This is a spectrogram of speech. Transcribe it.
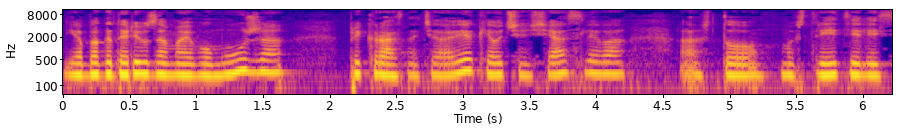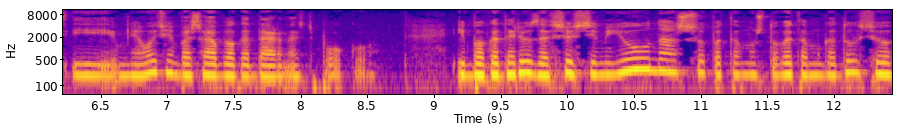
Я благодарю за моего мужа, прекрасный человек. Я очень счастлива, а, что мы встретились, и у меня очень большая благодарность Богу. И благодарю за всю семью нашу, потому что в этом году все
